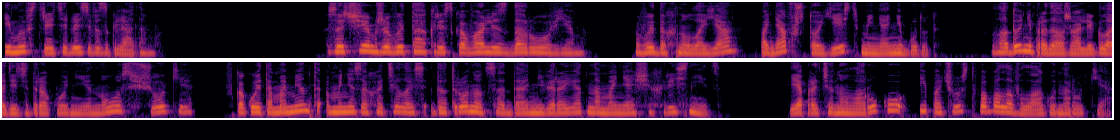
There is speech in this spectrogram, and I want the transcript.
и мы встретились взглядом. «Зачем же вы так рисковали здоровьем?» — выдохнула я, поняв, что есть меня не будут. Ладони продолжали гладить драконий нос, щеки. В какой-то момент мне захотелось дотронуться до невероятно манящих ресниц. Я протянула руку и почувствовала влагу на руке.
